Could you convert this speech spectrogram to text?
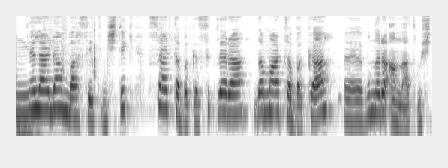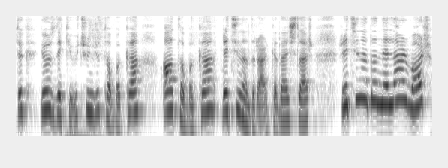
nelerden bahsetmiştik? Sert tabaka, sklera, damar tabaka e, bunları anlatmıştık. Gözdeki üçüncü tabaka A tabaka retinadır arkadaşlar. Retinada neler var?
